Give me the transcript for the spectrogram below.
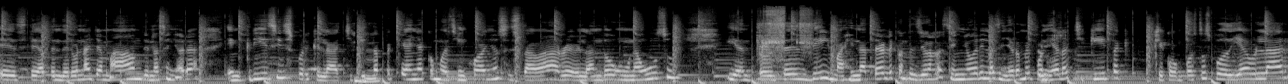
este, atender una llamada de una señora en crisis porque la chiquita pequeña, como de 5 años, estaba revelando un abuso. Y entonces, di, imagínate darle contención a la señora y la señora me ponía a la chiquita que, con costos podía hablar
